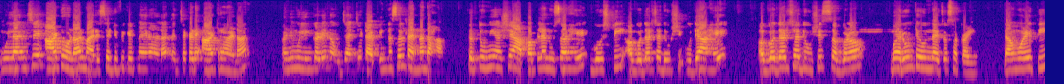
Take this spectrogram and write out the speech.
मुलांचे आठ होणार मॅरेज सर्टिफिकेट नाही राहणार त्यांच्याकडे आठ राहणार आणि मुलींकडे नऊ. ज्यांचे टायपिंग नसेल त्यांना दहा. तर तुम्ही असे आपापल्यानुसार हे गोष्टी अगोदरच्या दिवशी उद्या आहे अगोदरच्या दिवशी सगळं भरून ठेवून द्यायचं सकाळी. त्यामुळे ती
